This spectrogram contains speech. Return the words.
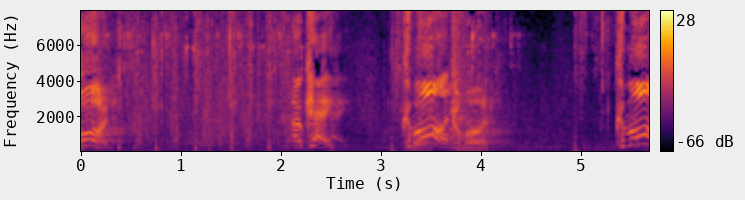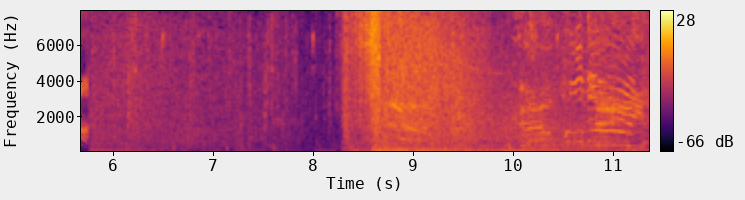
Come on! Okay. Come on! Come on. Come on! Help Hold me! on!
